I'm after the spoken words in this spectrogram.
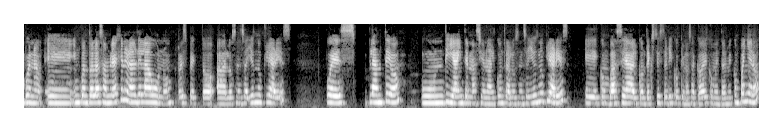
Bueno, eh, en cuanto a la Asamblea General de la ONU respecto a los ensayos nucleares, pues planteó un Día Internacional contra los Ensayos Nucleares eh, con base al contexto histórico que nos acaba de comentar mi compañero.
